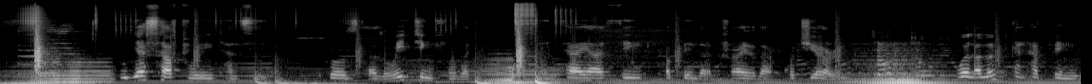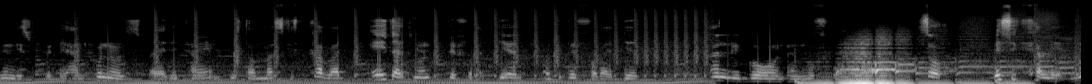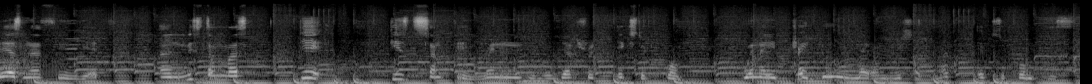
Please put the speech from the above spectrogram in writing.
we just have to wait and see because as waiting for that entire thing happen, the trial, the court hearing, well, a lot can happen within this period, and who knows by the time Mr. Musk is covered, either to not pay for the deal or to pay for the deal, and we go on and move forward. So basically, there's nothing yet, and Mr. Musk did teased something when he was just wrote X.com. When I tried doing my own research, what X.com is,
